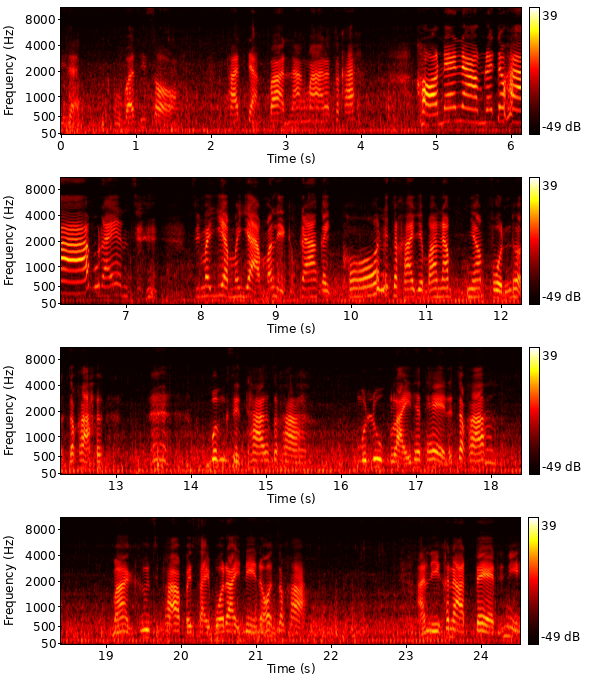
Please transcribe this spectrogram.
นี่แหละหมู่บ้านที่สองทัดจากบ้านนางมาแล้วเจ้าค่ะขอแนะนำนะเจ้าค่ะ ผู้ใดอันสิสิมาเยี่ยมมาหยามมาเล่นกับนางไก่ขอนะเจ้าค่ะอย่ามานับย้ำฝนเถอะเจ้าค่ะเบิ่งเส้นทางเจ้าค่ะ มุดลูกไหลแท้ๆนะเจ้าค่ะมาคือสิพาไปใส่บ่ได้แน่นอนเจ้าค่ะ อันนี้ขนาดแดดนี่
